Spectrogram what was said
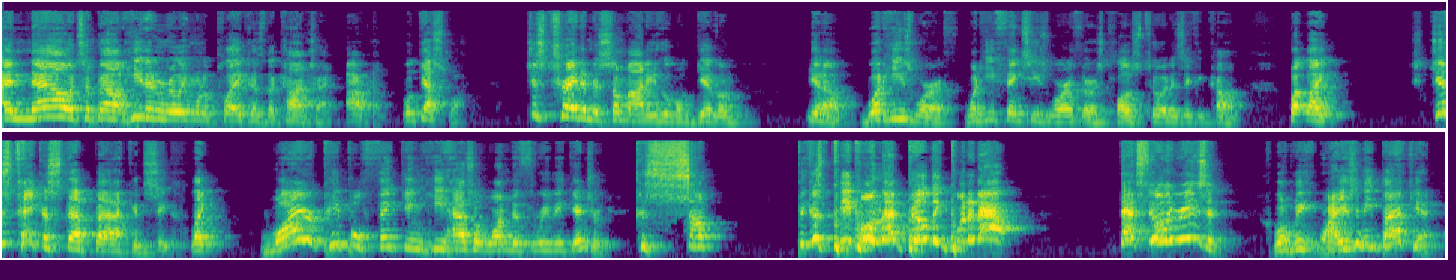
and now it's about he didn't really want to play because of the contract. All right. Well, guess what? Just trade him to somebody who will give him, you know, what he's worth, what he thinks he's worth, or as close to it as it can come. But like, just take a step back and see, like, why are people thinking he has a one to three week injury? Because some, because people in that building put it out. That's the only reason. Well, we, why isn't he back yet?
